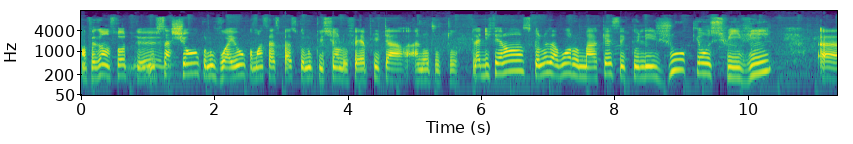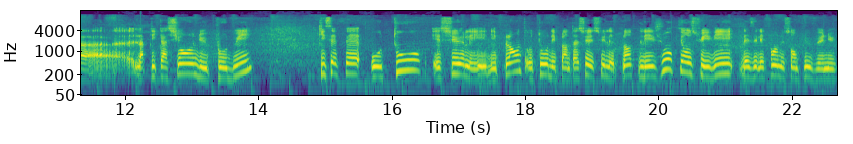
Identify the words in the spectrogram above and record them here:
en faisant en sorte que nous sachions, que nous voyons comment ça se passe, que nous puissions le faire plus tard à notre tour. La différence que nous avons remarqué, c'est que les jours qui ont suivi euh, l'application du produit, qui s'est fait autour et sur les, les, plantes, autour des plantations et sur les plantes, les jours qui ont suivi, les éléphants ne sont plus venus.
